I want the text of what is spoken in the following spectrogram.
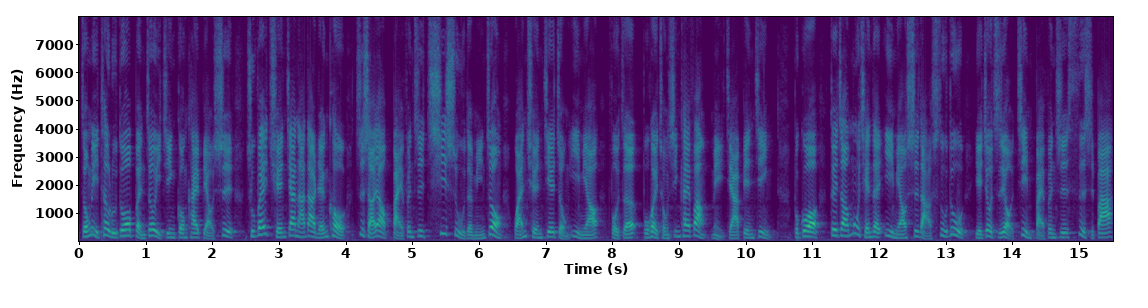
总理特鲁多本周已经公开表示，除非全加拿大人口至少要百分之七十五的民众完全接种疫苗，否则不会重新开放美加边境。不过，对照目前的疫苗施打速度，也就只有近百分之四十八，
